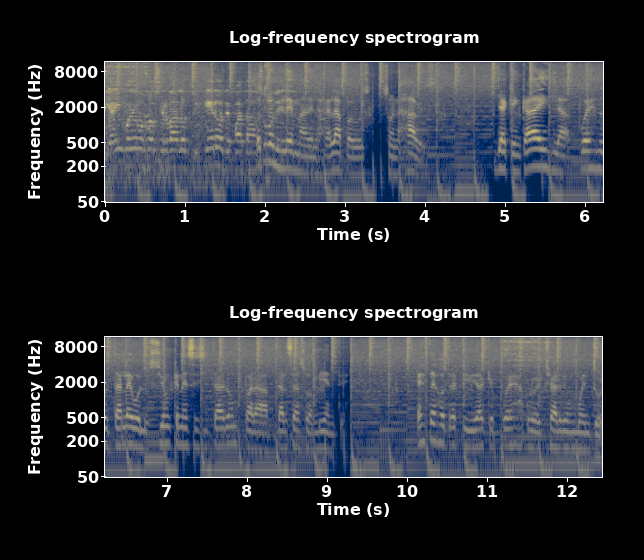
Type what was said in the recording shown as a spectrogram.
Y ahí podemos observar los piqueros de patas Otro azules. emblema de las Galápagos son las aves, ya que en cada isla puedes notar la evolución que necesitaron para adaptarse a su ambiente. Esta es otra actividad que puedes aprovechar de un buen tour.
